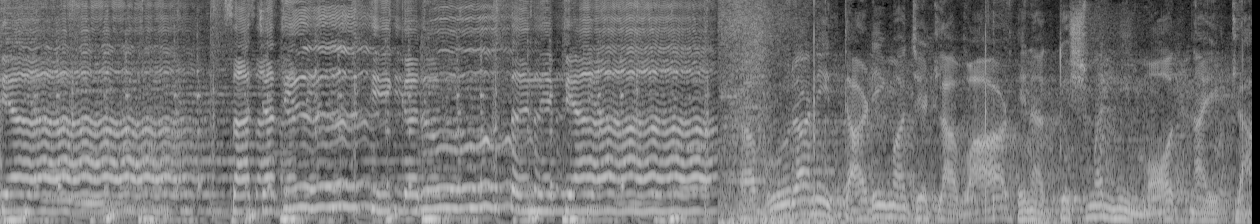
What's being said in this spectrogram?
પ્યાર. સાચા દિલથી કરું તને પ્યાર. આ ભૂરાની દાઢીમાં જેટલા વાળ એના દુશ્મનની મોતના એટલા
